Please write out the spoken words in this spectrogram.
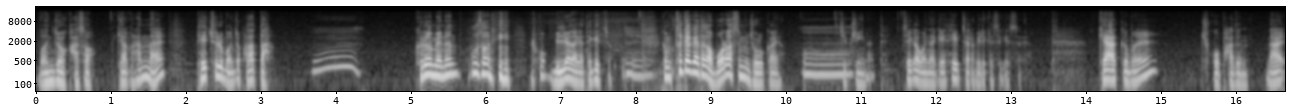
먼저 가서 계약을 한 날 대출을 먼저 받았다. 음. 그러면은 후선이로 밀려나게 되겠죠. 네. 그럼 특약에다가 뭐라 쓰면 좋을까요? 어. 집주인한테. 제가 만약에 세입자라면 이렇게 쓰겠어요. 계약금을 주고 받은 날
